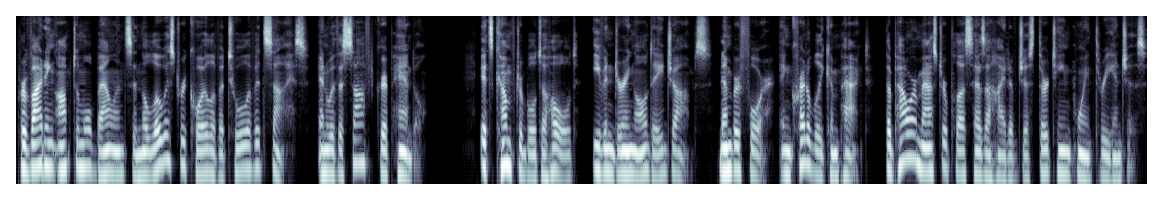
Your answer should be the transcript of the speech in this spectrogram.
providing optimal balance and the lowest recoil of a tool of its size, and with a soft grip handle. It's comfortable to hold, even during all-day jobs. Number 4. Incredibly compact. The Power Master Plus has a height of just 13.3 inches,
